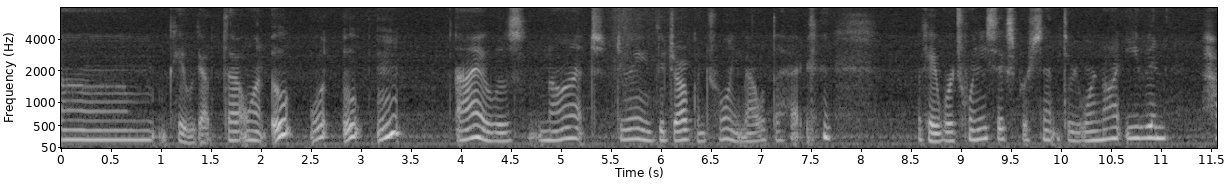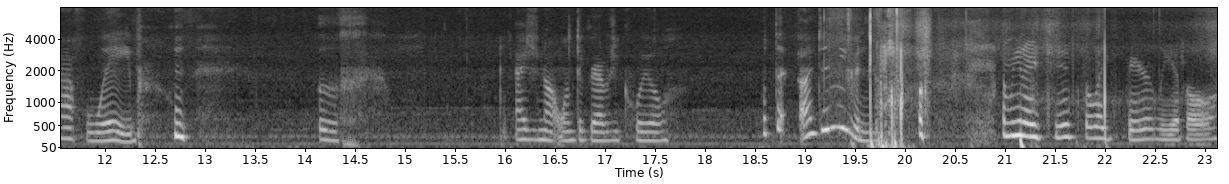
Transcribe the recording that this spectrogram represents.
Um. Okay, we got that one. Oh, what? Oh, mm. I was not doing a good job controlling that. What the heck? okay, we're twenty six percent through. We're not even halfway, bro. Ugh. I do not want the gravity coil. What the? I didn't even I mean, I did, but like barely at all.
